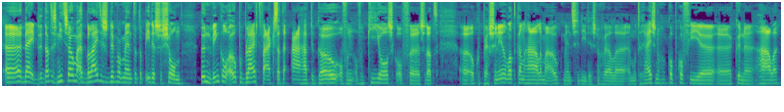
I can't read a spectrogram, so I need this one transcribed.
eh, nee, dat is niet zo. Maar het beleid is op dit moment dat op ieder station een winkel open blijft. Vaak staat er AH to go of een, of een kiosk. Of, eh, zodat eh, ook het personeel wat kan halen. Maar ook mensen die dus nog wel eh, moeten reizen nog een kop koffie kunnen halen.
